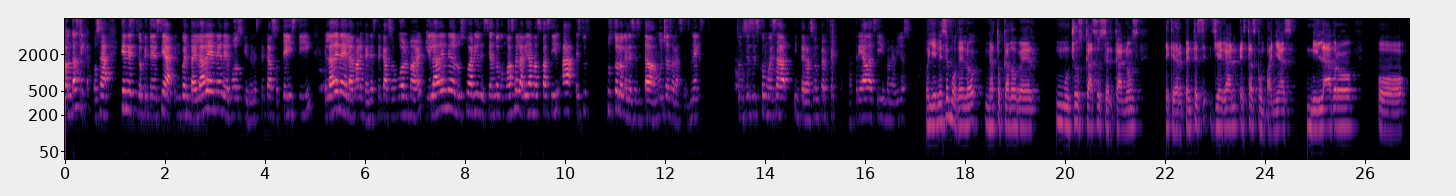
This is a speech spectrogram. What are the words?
fantástica. O sea, tienes lo que te decía en cuenta, el ADN de BuzzFeed, en este caso Tasty, el ADN de la marca, en este caso Walmart, y el ADN del usuario deseando como hazme la vida más fácil, ah, esto es justo lo que necesitaba, muchas gracias, next. Entonces es como esa integración perfecta, la triada así maravillosa. Oye, en ese modelo me ha tocado ver muchos casos cercanos de que de repente llegan estas compañías milagro o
